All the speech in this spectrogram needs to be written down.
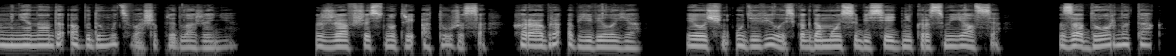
Мне надо обдумать ваше предложение. Сжавшись внутри от ужаса, храбро объявила я и очень удивилась, когда мой собеседник рассмеялся, задорно так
